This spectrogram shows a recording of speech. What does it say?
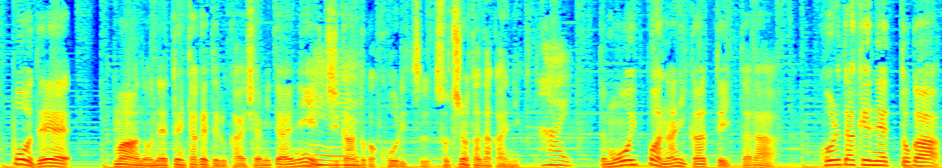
方で、まあ、あのネットに長けてる会社みたいに時間とか効率、えー、そっちの戦いに行くと、はい、でもう一方は何かって言ったらこれだけネットが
